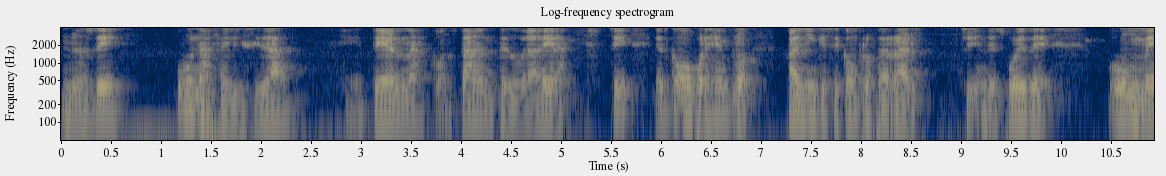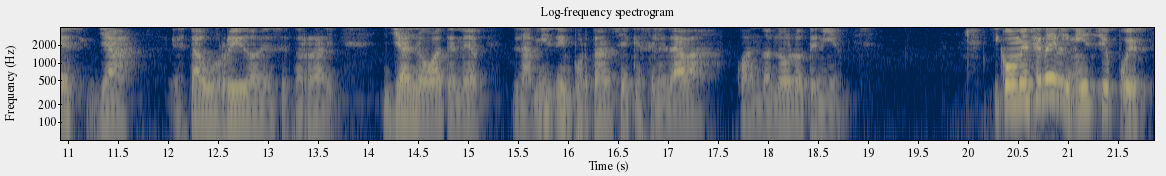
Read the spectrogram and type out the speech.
nos dé una felicidad eterna, constante, duradera. ¿sí? Es como, por ejemplo, alguien que se compra un Ferrari. ¿sí? Después de un mes ya está aburrido de ese Ferrari. Ya no va a tener la misma importancia que se le daba cuando no lo tenía. Y como mencioné al inicio, pues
